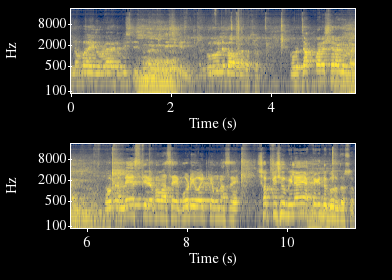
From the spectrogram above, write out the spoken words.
তিন নম্বর এই গরুটা একটা বিশ কেজি গরু হলে তো না দর্শক গরু জাত পারে সেরা গরু লাগে। গরুটার লেস কীরকম আছে বডি ওয়েট কেমন আছে সব কিছু মিলায় একটা কিন্তু গরু দর্শক।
